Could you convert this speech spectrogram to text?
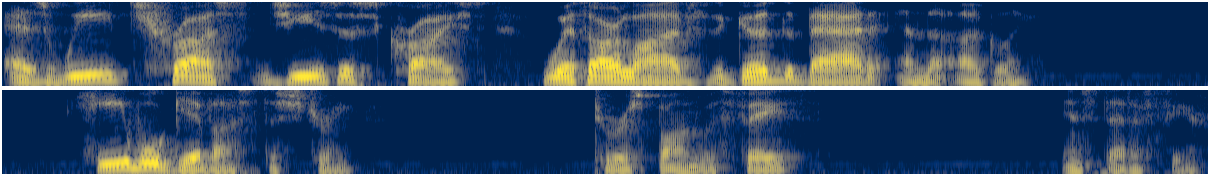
as we trust Jesus Christ with our lives, the good, the bad, and the ugly, He will give us the strength to respond with faith instead of fear.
